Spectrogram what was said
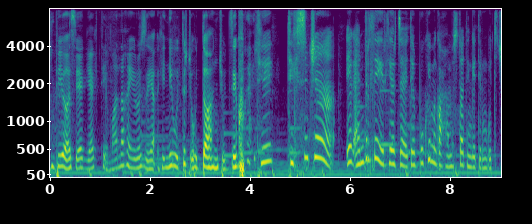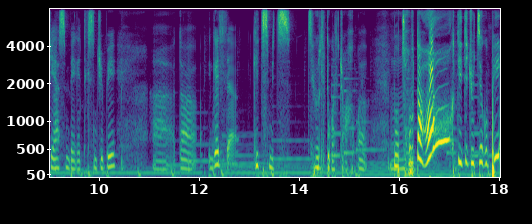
Би бас яг яг тийм. Манайхан ерөөс нэг өдөр ч өдөө онж үзээгүй. Тий тэгсэн чинь яг амьдралын ирэхээр заа тэр бүх юм ингээ хомстоод ингээд ирэнгүүд чи яасан бэ гэдгсэн чи би а одоо ингээл гидс мэдс цэвэрлдэг болж байгаа байхгүй юу Нуу цувдаа хоогт идэж үзээгүй пи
